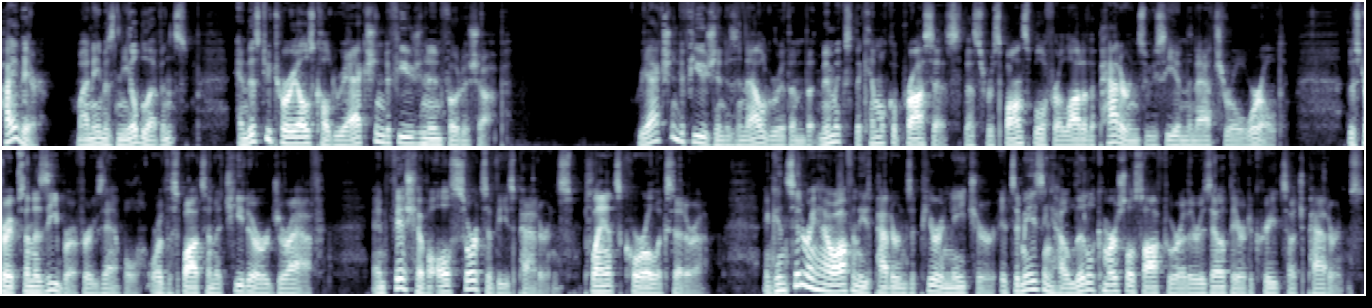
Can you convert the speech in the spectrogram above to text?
Hi there, my name is Neil Blevins, and this tutorial is called Reaction Diffusion in Photoshop. Reaction diffusion is an algorithm that mimics the chemical process that's responsible for a lot of the patterns we see in the natural world. The stripes on a zebra, for example, or the spots on a cheetah or giraffe. And fish have all sorts of these patterns, plants, coral, etc. And considering how often these patterns appear in nature, it's amazing how little commercial software there is out there to create such patterns.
